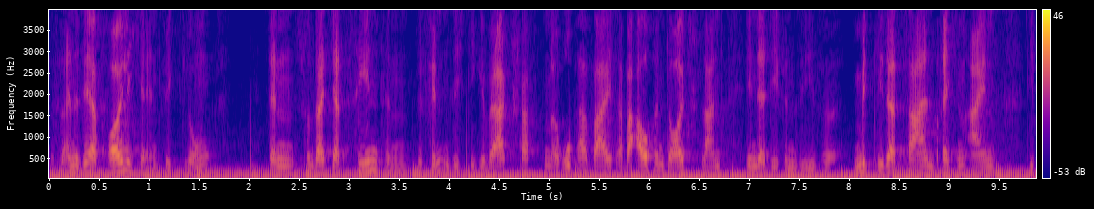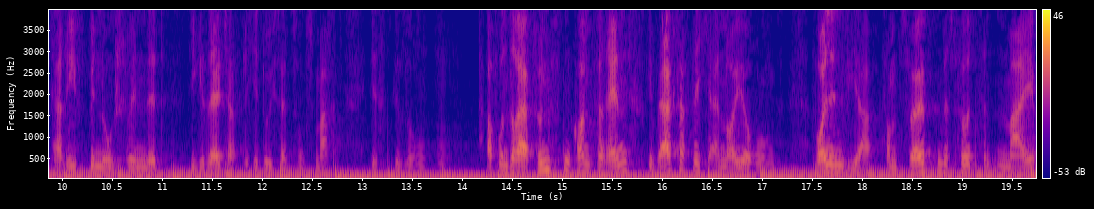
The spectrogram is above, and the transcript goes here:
Das ist eine sehr erfreuliche Entwicklung, denn schon seit Jahrzehnten befinden sich die Gewerkschaften europaweit, aber auch in Deutschland in der Defensive. Mitgliederzahlen brechen ein, die Tarifbindung schwindet, die gesellschaftliche Durchsetzungsmacht ist gesunken. Auf unserer fünften Konferenz Gewerkschaftliche Erneuerung wollen wir vom 12. bis 14. Mai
